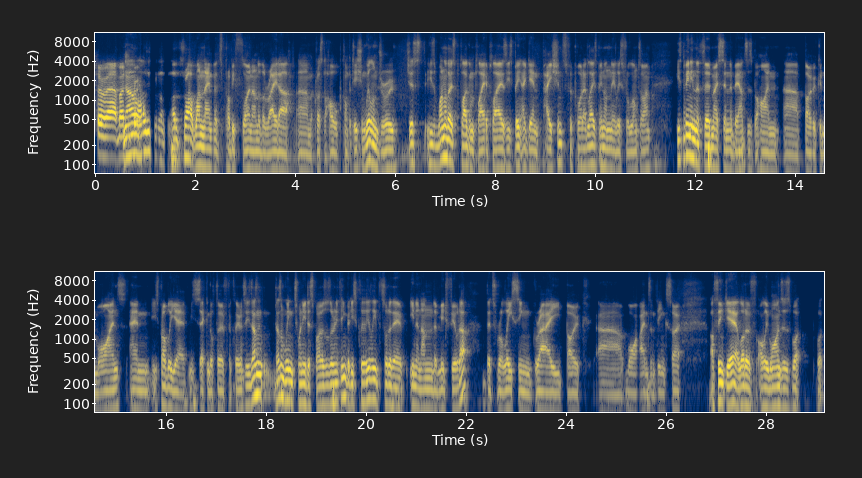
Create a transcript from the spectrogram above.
for uh, no, I'll just, I'll throw out one name that's probably flown under the radar um, across the whole competition. Willem Drew, just he's one of those plug and play players. He's been again patience for Port Adelaide. He's been on their list for a long time. He's been in the third most centre bounces behind uh, Boak and Wines, and he's probably yeah he's second or third for clearance. He doesn't doesn't win twenty disposals or anything, but he's clearly sort of their in and under midfielder that's releasing Gray, Boak, uh, Wines, and things. So I think yeah, a lot of Ollie Wines is what what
